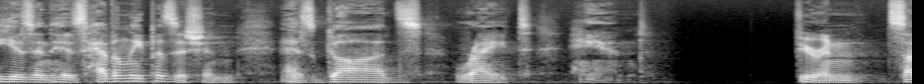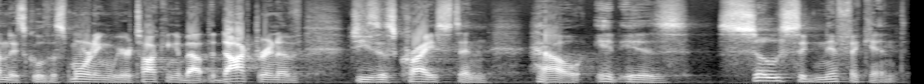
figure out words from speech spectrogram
He is in his heavenly position as God's right hand. If you're in Sunday school this morning, we were talking about the doctrine of Jesus Christ and how it is so significant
